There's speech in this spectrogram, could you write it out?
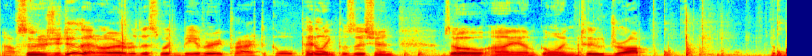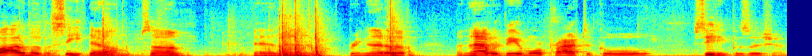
Now, as soon as you do that, however, this wouldn't be a very practical pedaling position. So I am going to drop the bottom of the seat down some and then bring that up. And that would be a more practical seating position.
